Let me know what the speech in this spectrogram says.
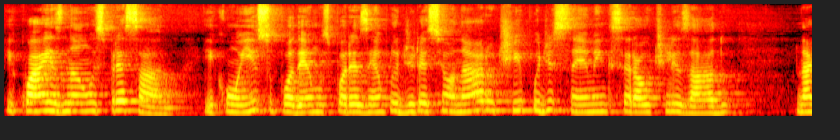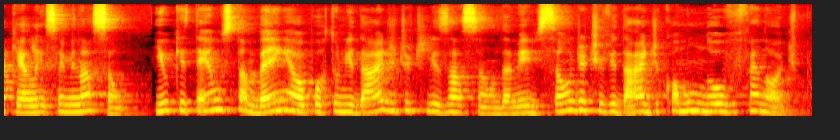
e quais não expressaram. E com isso podemos, por exemplo, direcionar o tipo de sêmen que será utilizado naquela inseminação. E o que temos também é a oportunidade de utilização da medição de atividade como um novo fenótipo.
